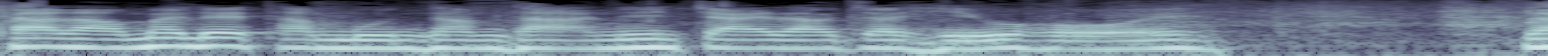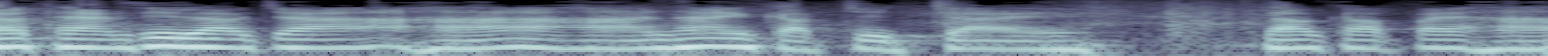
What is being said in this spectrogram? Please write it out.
ถ้าเราไม่ได้ทำบุญทำทานนี้ใจเราจะหิวโหย แล้วแทนที่เราจะหาอาหารให้กับจิตใจ เรากลับไปหา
